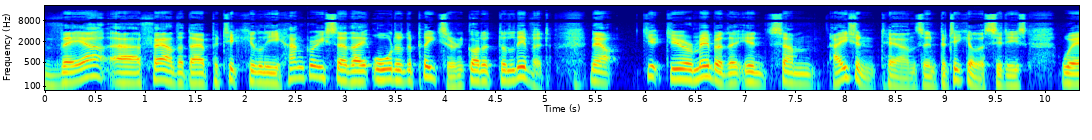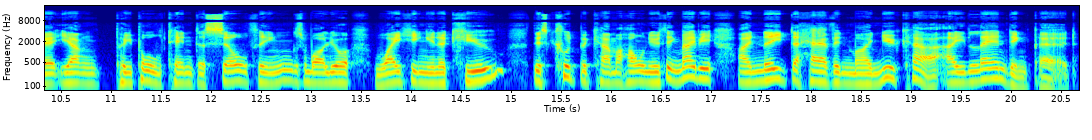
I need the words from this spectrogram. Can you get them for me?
there, uh, found that they were particularly hungry, so they ordered a pizza and got it delivered. Now, do, do you remember that in some Asian towns, in particular cities, where young people tend to sell things while you're waiting in a queue? This could become a whole new thing. Maybe I need to have in my new car a landing pad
